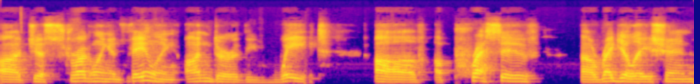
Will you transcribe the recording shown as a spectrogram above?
uh, just struggling and failing under the weight of oppressive uh, regulation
